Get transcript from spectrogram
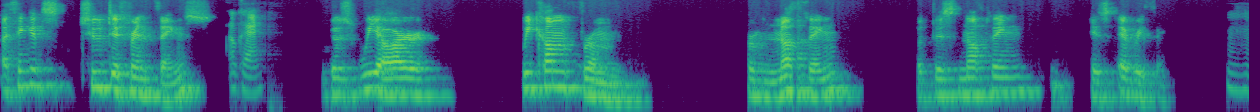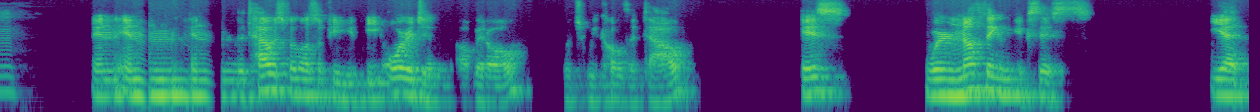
I think it's two different things Okay. because we are we come from from nothing, but this nothing is everything. Mm-hmm. In in in the Taoist philosophy, the origin of it all, which we call the Tao, is where nothing exists. Yet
